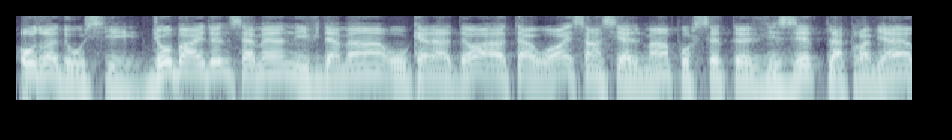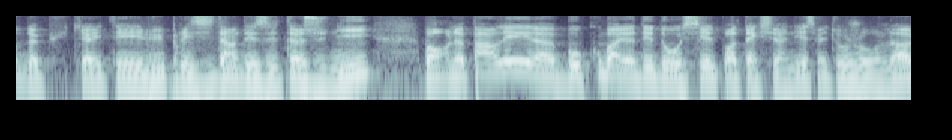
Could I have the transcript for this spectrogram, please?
Autre dossier. Joe Biden s'amène évidemment au Canada, à Ottawa, essentiellement pour cette visite, la première depuis qu'il a été élu président des États-Unis. Bon, on a parlé euh, beaucoup, ben, il y a des dossiers, le protectionnisme est toujours là.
